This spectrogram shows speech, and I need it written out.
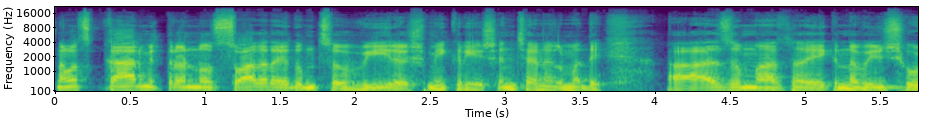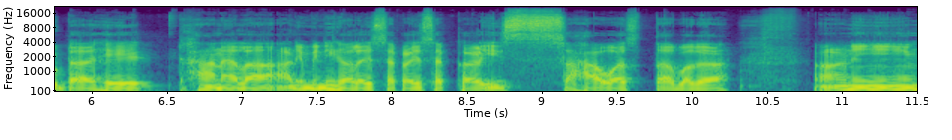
नमस्कार मित्रांनो स्वागत आहे तुमचं वी रश्मी क्रिएशन चॅनलमध्ये. आज माझं एक नवीन शूट आहे ठाण्याला आणि मी निघालोय सकाळी सकाळी सहा वाजता बघा. आणि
